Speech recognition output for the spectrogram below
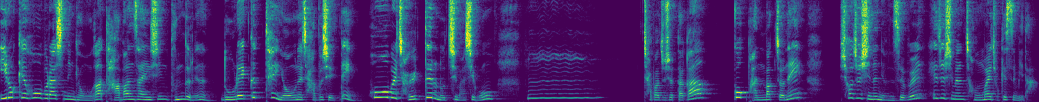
이렇게 호흡을 하시는 경우가 다반사이신 분들은 노래 끝에 여운을 잡으실 때 호흡을 절대로 놓지 마시고 음 잡아주셨다가 꼭 반박 전에 쉬어주시는 연습을 해주시면 정말 좋겠습니다.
